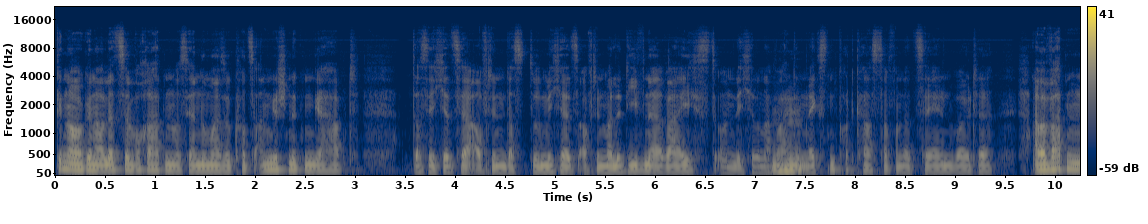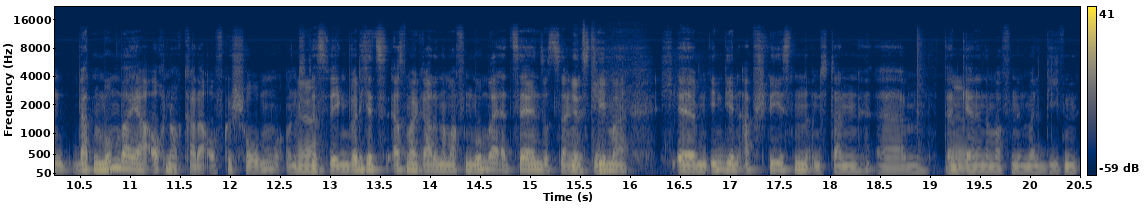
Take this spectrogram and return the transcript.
Genau, genau. Letzte Woche hatten wir es ja nur mal so kurz angeschnitten gehabt, dass ich jetzt ja auf den, dass du mich jetzt auf den Malediven erreichst und ich dann aber halt mhm. halt im nächsten Podcast davon erzählen wollte. Aber wir hatten, wir hatten Mumbai ja auch noch gerade aufgeschoben und ja. deswegen würde ich jetzt erstmal gerade nochmal von Mumbai erzählen, sozusagen jetzt das Thema ähm, Indien abschließen und dann, ähm, dann ja. gerne nochmal von den Malediven.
